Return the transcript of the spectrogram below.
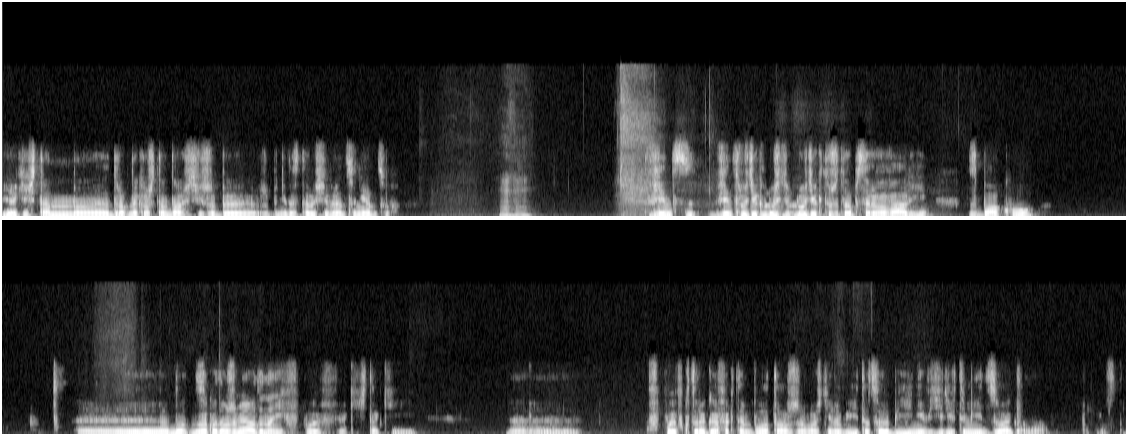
jakieś tam drobne kosztowności, żeby, żeby nie dostały się w ręce Niemców. Mhm. Więc, więc ludzie, ludzie, którzy to obserwowali z boku, e, no, zakładam, że miało to na nich wpływ, jakiś taki e, wpływ, którego efektem było to, że właśnie robili to, co robili, nie widzieli w tym nic złego. No, po prostu.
